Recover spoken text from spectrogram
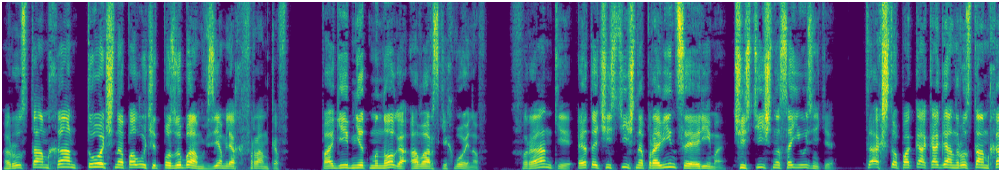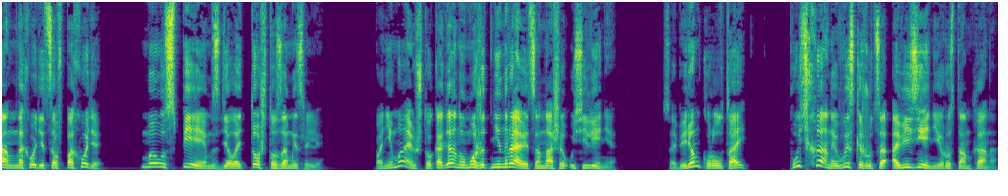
Рустам-хан точно получит по зубам в землях франков. Погибнет много аварских воинов. Франки — это частично провинция Рима, частично союзники. Так что пока Каган Рустам-хан находится в походе, мы успеем сделать то, что замыслили. Понимаю, что Кагану может не нравиться наше усиление. Соберем Курултай. Пусть ханы выскажутся о везении Рустам-хана.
